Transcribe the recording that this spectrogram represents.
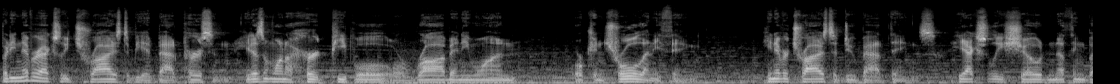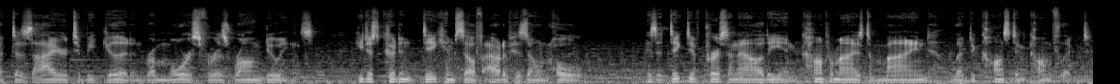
But he never actually tries to be a bad person. He doesn't want to hurt people or rob anyone or control anything. He never tries to do bad things. He actually showed nothing but desire to be good and remorse for his wrongdoings. He just couldn't dig himself out of his own hole. His addictive personality and compromised mind led to constant conflict.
